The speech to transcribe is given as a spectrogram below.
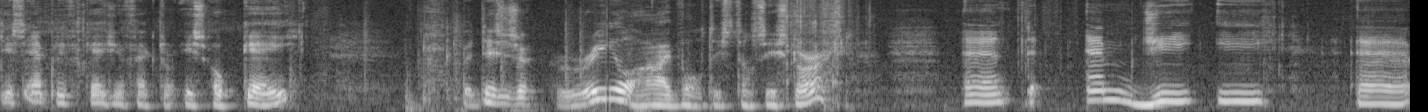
this amplification factor is okay, but this is a real high voltage transistor, and the MJE uh,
